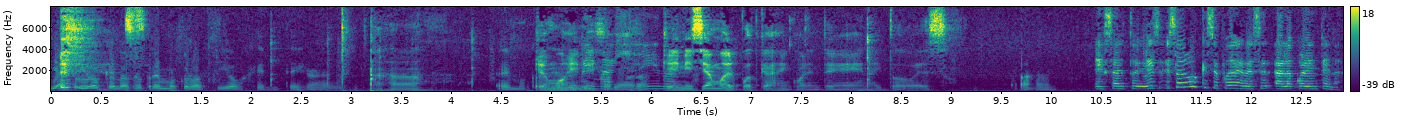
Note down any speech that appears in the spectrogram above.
Ya te digo que nosotros hemos conocido gente, ¿ah? Ajá. Hemos Que hemos verdad. imagino. Que iniciamos el podcast en cuarentena y todo eso. Ajá. Exacto, es, es algo que se puede agradecer a la cuarentena,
